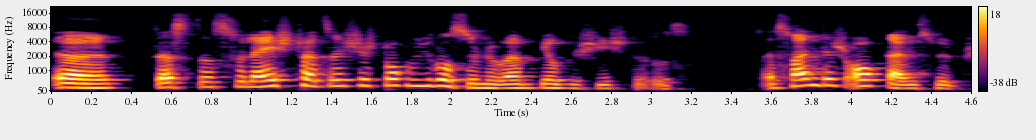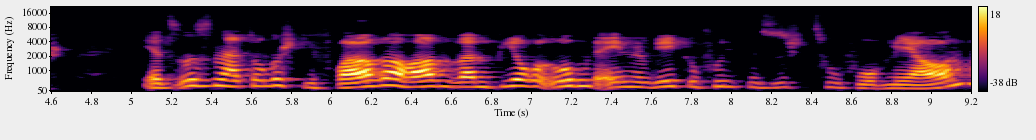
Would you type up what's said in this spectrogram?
äh, dass das vielleicht tatsächlich doch wieder so eine Vampirgeschichte ist. Das fand ich auch ganz hübsch. Jetzt ist natürlich die Frage, haben Vampire irgendeinen Weg gefunden, sich zu vermehren?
